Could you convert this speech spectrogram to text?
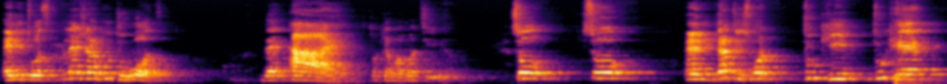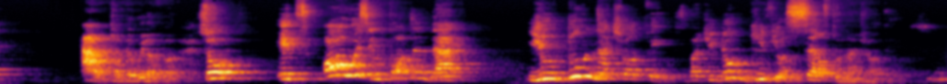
and it was pleasurable to what? The eye. Talking about material. So, so, and that is what took him, took her out of the will of God. So it's always important that you do natural things, but you don't give yourself to natural things.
